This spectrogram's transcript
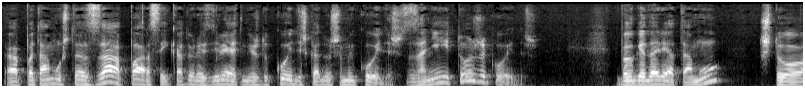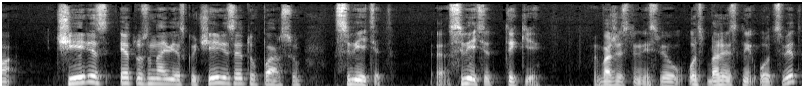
А, потому что за парсой, которая разделяет между койдыш, кадошем и койдыш, за ней тоже койдыш. Благодаря тому, что через эту занавеску, через эту парсу светит, э, светит таки божественный, божественный отцвет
